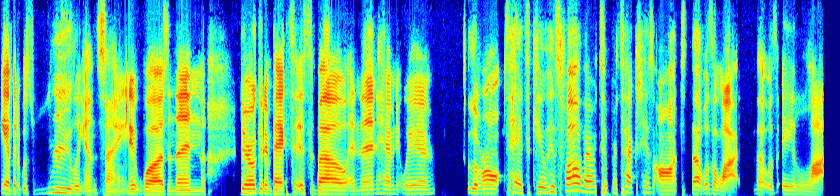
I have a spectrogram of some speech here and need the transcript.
Yeah, but it was really insane. It was. And then Daryl getting back to Isabelle and then having it where Laurent had to kill his father to protect his aunt. That was a lot. That was a lot.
